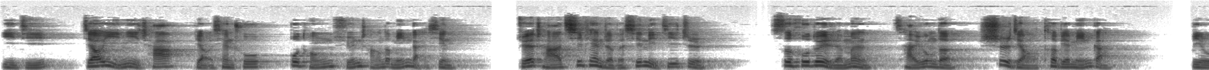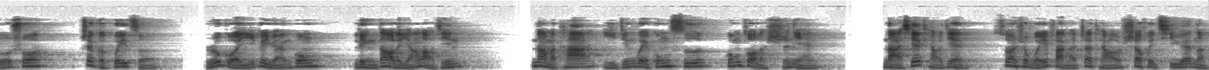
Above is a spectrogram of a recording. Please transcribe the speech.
以及交易逆差表现出不同寻常的敏感性。觉察欺骗者的心理机制，似乎对人们采用的视角特别敏感。比如说，这个规则：如果一个员工领到了养老金，那么他已经为公司工作了十年。哪些条件算是违反了这条社会契约呢？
